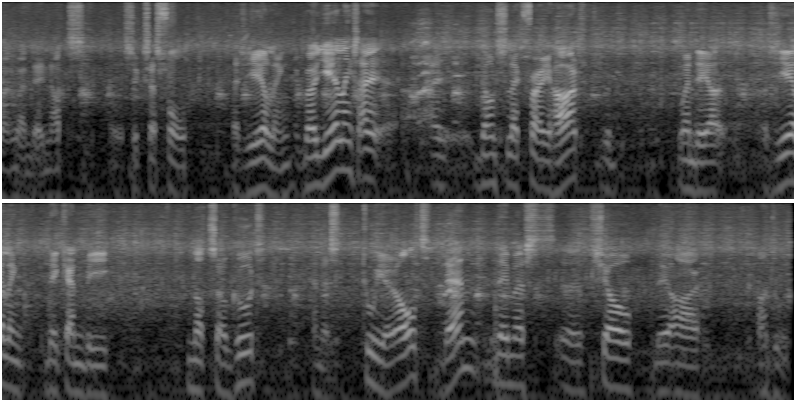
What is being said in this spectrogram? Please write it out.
when, when they're not uh, successful as yearling. But yearlings, I, I don't select very hard. But when they are as yearling, they can be not so good. And as two-year-old, then they must uh, show they are adult.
